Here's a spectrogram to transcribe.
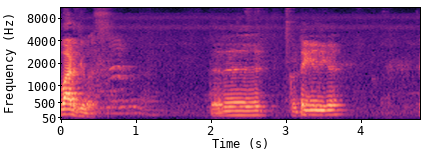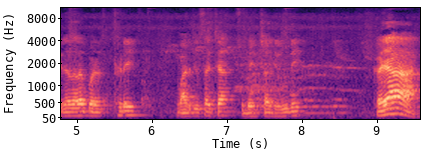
वाढदिवस. तर कुठे गेली ग? तिला जरा बर्थडे वाढदिवसाच्या शुभेच्छा देऊ दे. कया?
